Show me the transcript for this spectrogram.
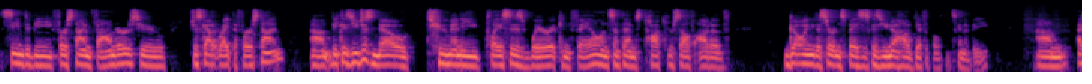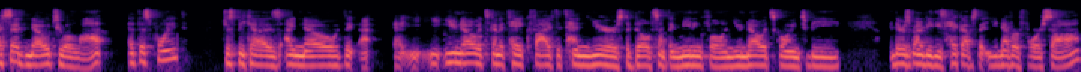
seem to be first time founders who just got it right the first time. Um, because you just know too many places where it can fail and sometimes talk yourself out of going to certain spaces because you know how difficult it's going to be. Um, I've said no to a lot at this point just because I know that you know it's going to take five to 10 years to build something meaningful, and you know it's going to be, there's going to be these hiccups that you never foresaw.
